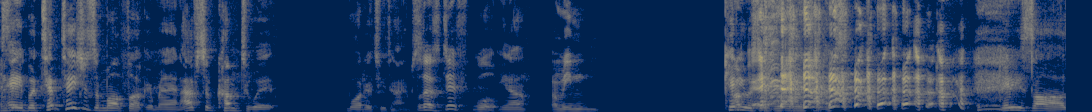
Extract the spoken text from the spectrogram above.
Hey, but temptation's a motherfucker, man. I've succumbed to it one or two times. well, that's different. Well, You know, I mean, Kitty was okay. like one times. Kitty saw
